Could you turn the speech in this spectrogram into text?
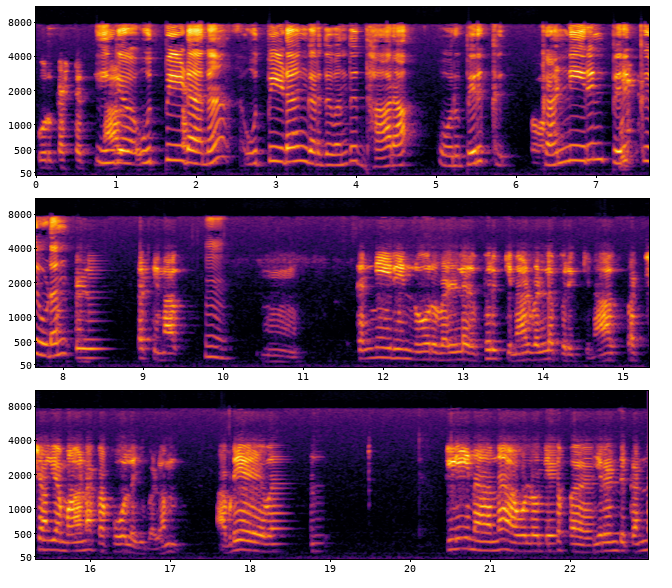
ஒரு கஷ்டத்தினால் இங்க உத்பீடன உத்பீடங்கிறது வந்து தாரா ஒரு பெருக்கு. கண்ணீரின் பெருக்குடன் கண்ணீரின் ஒரு வெள்ள பெருக்கினால் வெள்ள பெருக்கினால் பிரச்சாயமான கபோல யுகலம். அப்படியே கிளீனான அவளுடைய இரண்டு கண்ண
